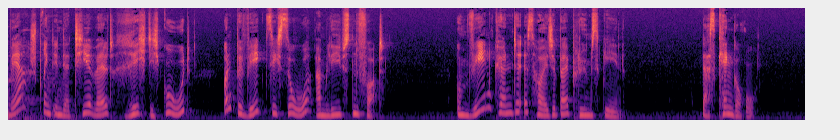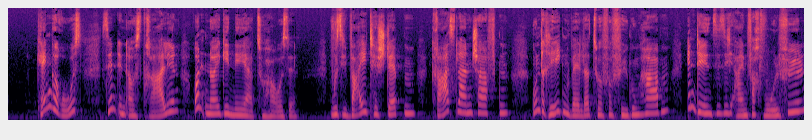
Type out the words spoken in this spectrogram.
Wer springt in der Tierwelt richtig gut und bewegt sich so am liebsten fort? Um wen könnte es heute bei Plüms gehen? Das Känguru. Kängurus sind in Australien und Neuguinea zu Hause wo sie weite Steppen, Graslandschaften und Regenwälder zur Verfügung haben, in denen sie sich einfach wohlfühlen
